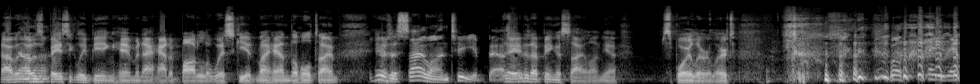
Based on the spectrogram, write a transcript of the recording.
I, I was Uh, basically being him, and I had a bottle of whiskey in my hand the whole time. he was a Cylon too, you They bastard. ended up being a Cylon. Yeah. Spoiler alert. well, hey,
